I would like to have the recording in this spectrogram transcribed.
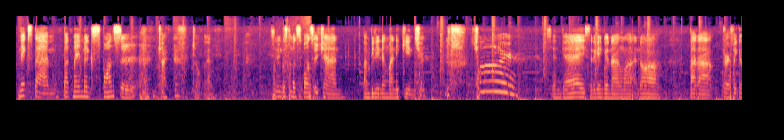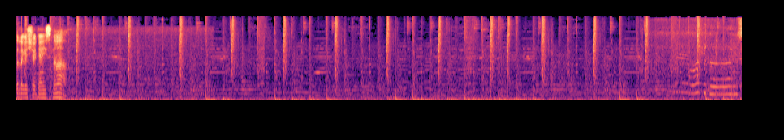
Next time, pag may mag-sponsor, joke lang. Sino gusto mag-sponsor dyan? Pambili ng mannequin. Sure. Char! Yan guys, nalagyan ko ng mga ano, para perfect na talaga siya guys, no? Ano siya guys?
